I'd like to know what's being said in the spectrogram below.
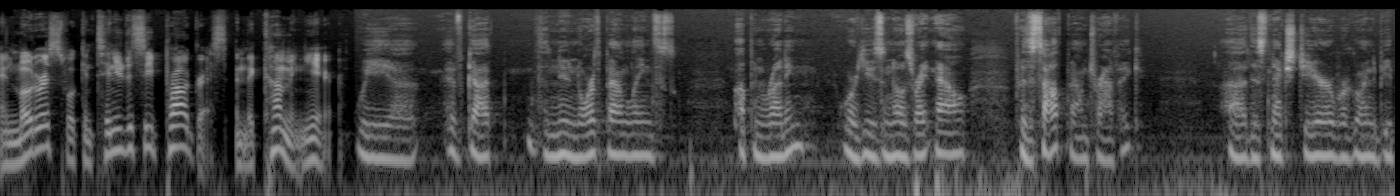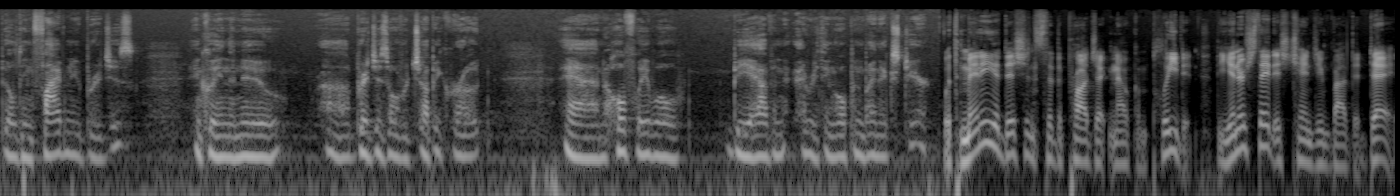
and motorists will continue to see progress in the coming year. We uh, have got the new northbound lanes up and running. We're using those right now for the southbound traffic. Uh, this next year, we're going to be building five new bridges, including the new uh, bridges over Chubbuck Road. And hopefully, we'll be having everything open by next year. With many additions to the project now completed, the interstate is changing by the day.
